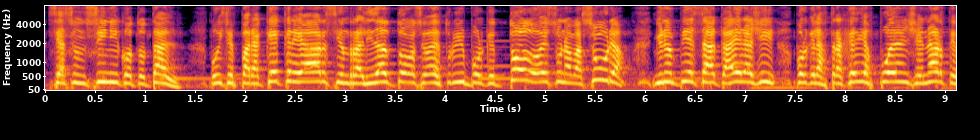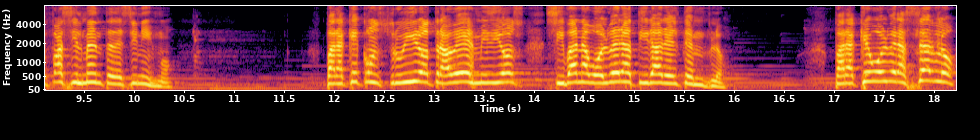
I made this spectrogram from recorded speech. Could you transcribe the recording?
se hace un cínico total. Pues dices, ¿para qué crear si en realidad todo se va a destruir? Porque todo es una basura. Y uno empieza a caer allí porque las tragedias pueden llenarte fácilmente de cinismo. ¿Para qué construir otra vez, mi Dios, si van a volver a tirar el templo? ¿Para qué volver a hacerlo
